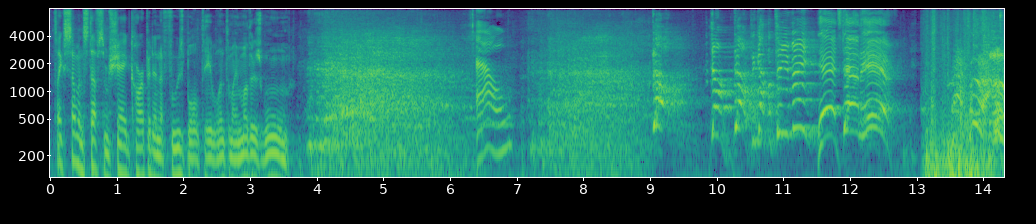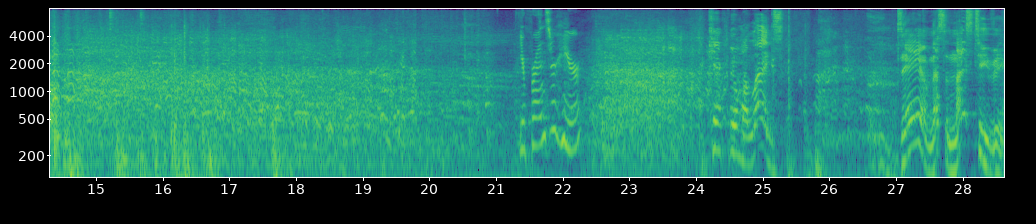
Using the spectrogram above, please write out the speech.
It's like someone stuffed some shag carpet and a foosball table into my mother's womb. Ow. Doug! Yo, Doug, you got the TV? Yeah, it's down here! Your friends are here. I can't feel my legs. Damn, that's a nice TV.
